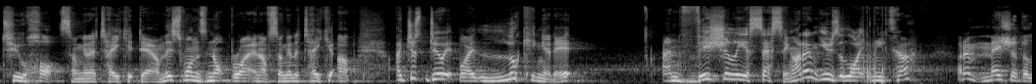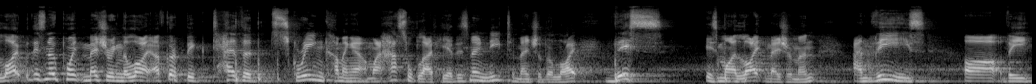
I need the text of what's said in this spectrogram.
too hot, so I'm going to take it down. This one's not bright enough, so I'm going to take it up. I just do it by looking at it and visually assessing. I don't use a light meter. I don't measure the light, but there's no point measuring the light. I've got a big tethered screen coming out of my Hasselblad here. There's no need to measure the light. This is my light measurement, and these are the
